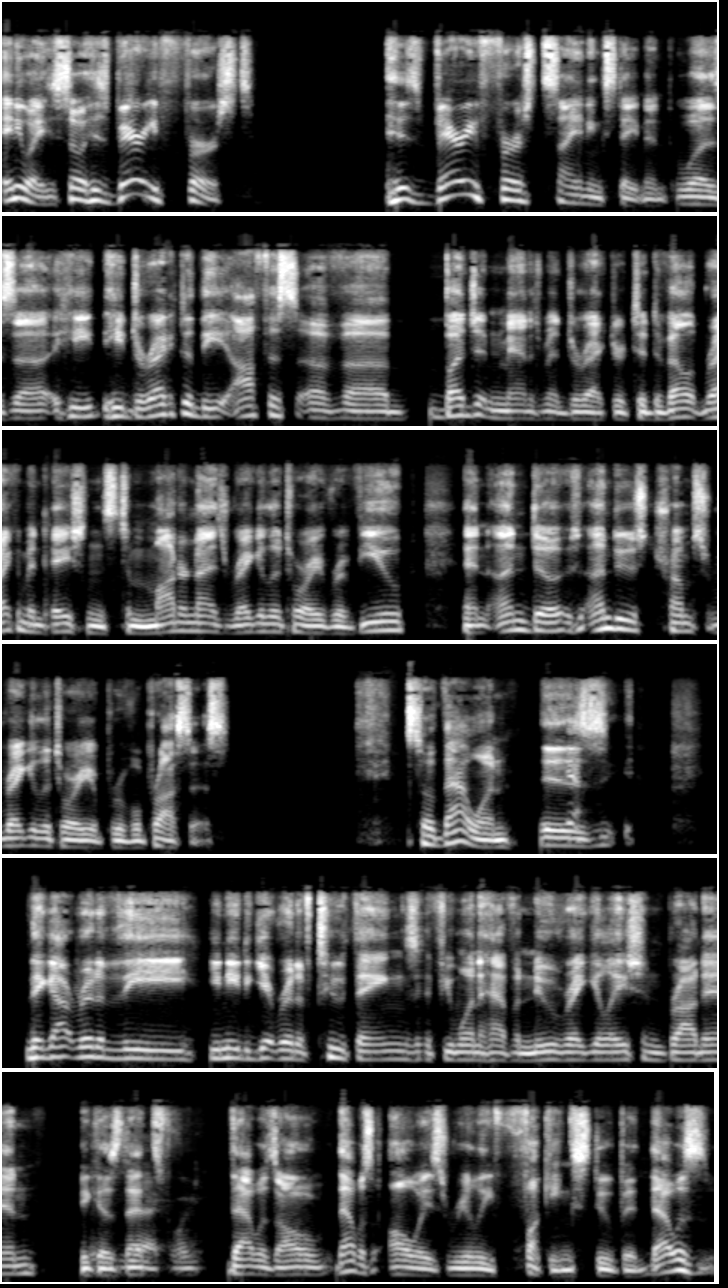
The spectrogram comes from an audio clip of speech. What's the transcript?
anyway, so his very first his very first signing statement was uh, he he directed the office of uh, budget and management director to develop recommendations to modernize regulatory review and undo undo Trump's regulatory approval process. So that one is they got rid of the you need to get rid of two things if you want to have a new regulation brought in because that's that was all that was always really fucking stupid. That was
